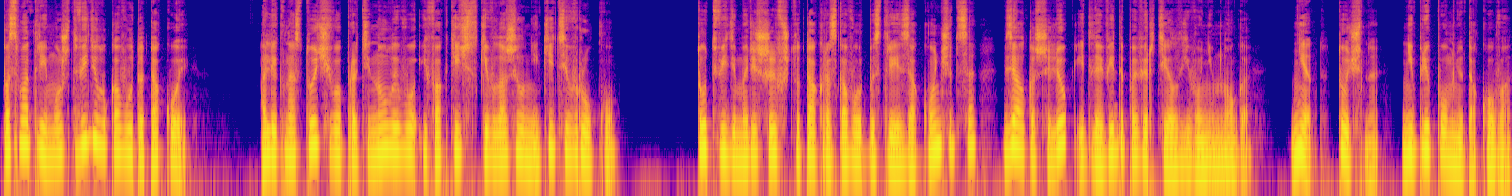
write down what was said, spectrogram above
Посмотри, может, видел у кого-то такой?» Олег настойчиво протянул его и фактически вложил Никите в руку. Тот, видимо, решив, что так разговор быстрее закончится, взял кошелек и для вида повертел его немного. «Нет, точно, не припомню такого».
